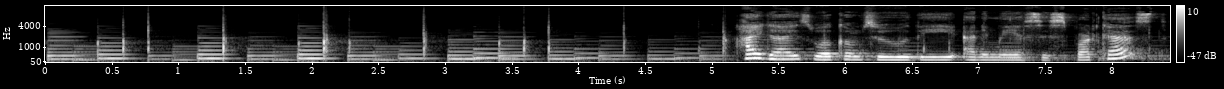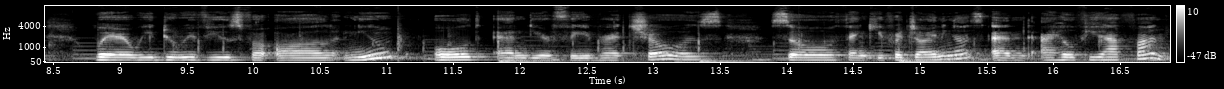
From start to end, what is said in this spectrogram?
Hi, guys, welcome to the Anime Assist podcast, where we do reviews for all new, old, and your favorite shows. So, thank you for joining us, and I hope you have fun.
